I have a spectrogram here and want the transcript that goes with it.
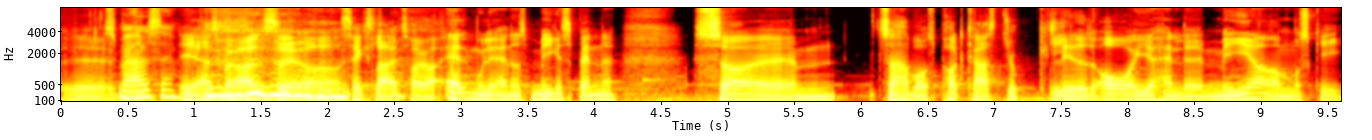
øh, Smørelse. ja, smørelse og sexlegetøj og alt muligt andet mega spændende, så, øh, så har vores podcast jo glædet over i at handle mere om måske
